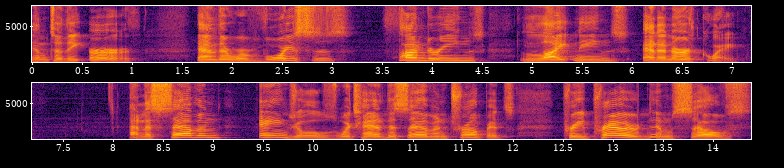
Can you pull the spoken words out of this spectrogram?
into the earth. And there were voices, thunderings, lightnings, and an earthquake. And the seven angels, which had the seven trumpets, prepared themselves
